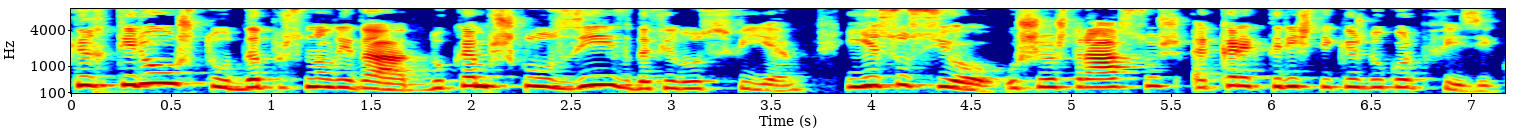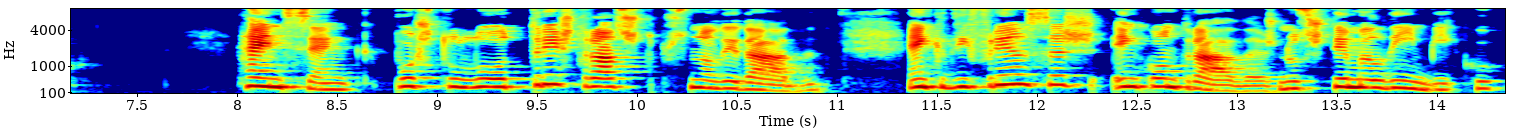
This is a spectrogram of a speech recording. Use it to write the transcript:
que retirou o estudo da personalidade do campo exclusivo da filosofia e associou os seus traços a características do corpo físico. Heinsenck postulou três traços de personalidade em que diferenças encontradas no sistema límbico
